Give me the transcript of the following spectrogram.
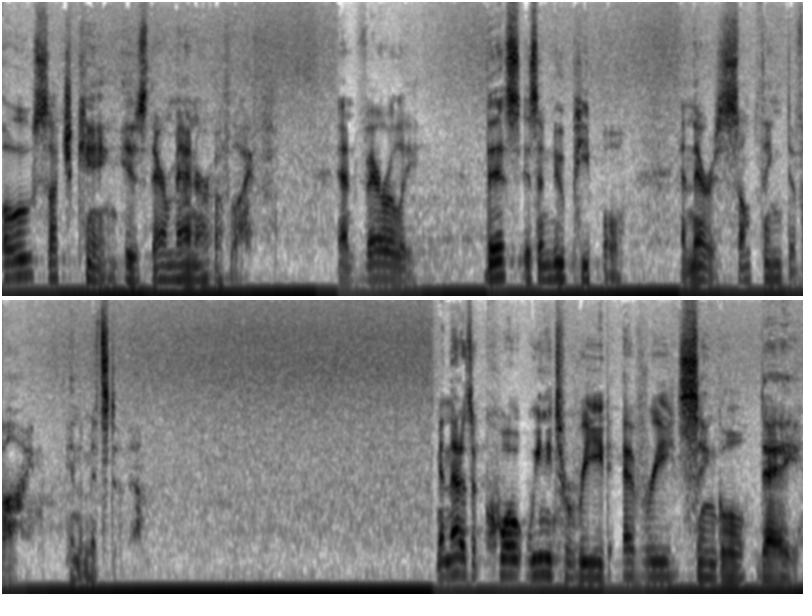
O such king is their manner of life. And verily, this is a new people, and there is something divine in the midst of them. Man, that is a quote we need to read every single day.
